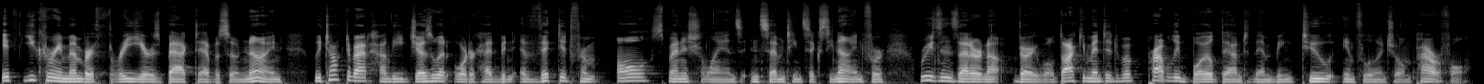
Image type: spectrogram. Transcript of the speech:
If you can remember three years back to episode 9, we talked about how the Jesuit order had been evicted from all Spanish lands in 1769 for reasons that are not very well documented, but probably boiled down to them being too influential and powerful.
